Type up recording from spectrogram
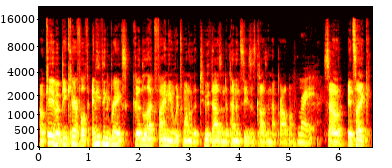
okay but be careful. If anything breaks good luck finding which one of the 2000 dependencies is causing that problem. Right. so it's like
